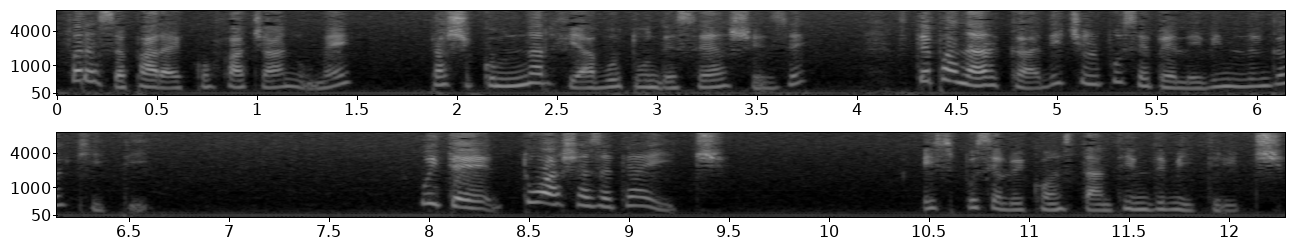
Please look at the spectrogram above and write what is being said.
fără să pară că o face anume, ca și cum n-ar fi avut unde să așeze, Stepan Arcadici îl puse pe Levin lângă Kitty. Uite, tu așează-te aici," îi spuse lui Constantin Dimitrici.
